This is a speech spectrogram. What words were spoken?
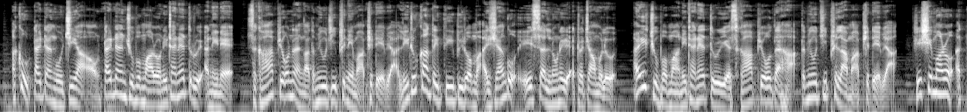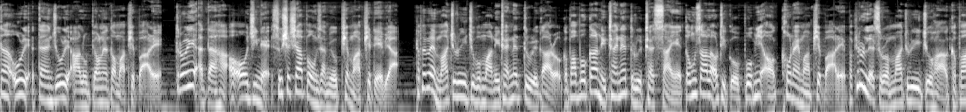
။အခုတိုက်တန်ကိုကြည့်ရအောင်တိုက်တန်ဂျိုပေါ်မှာတော့နေထိုင်တဲ့သူတွေအနေနဲ့စကားပြောနံကတမျိုးကြီးဖြစ်နေမှာဖြစ်တယ်ဗျာလီတုကတိတ်သီးပြီးတော့မှအရန်ကိုအေးဆက်လွန်နေတဲ့အတွက်ကြောင့်မလို့အဲ့ဒီဂျိုပေါ်မှာနေထိုင်တဲ့သူတွေရဲ့စကားပြောတဲ့ဟာတမျိုးကြီးဖြစ်လာမှာဖြစ်တယ်ဗျရေရှည်မှာတော့အတန်အိုးတွေအတန်ကြိုးတွေအားလုံးပြောင်းလဲတော့မှာဖြစ်ပါတယ်သူတို့ရဲ့အတန်ဟာအော်အော်ကြီးနဲ့ဆူရှာရှာပုံစံမျိုးဖြစ်မှာဖြစ်တယ်ဗျ ဒါပေမဲ့မာဂျူရီဂျိုပေါ်မှာနေထိုင်တဲ့သူတွေကတော့ကဘာပေါ်ကနေထိုင်တဲ့သူတွေထက်ဆိုင်ရင်၃ဆလောက်အထိကိုပုံမြင့်အောင်ခုံနိုင်မှာဖြစ်ပါတယ်။ဘာဖြစ်လို့လဲဆိုတော့မာဂျူရီဂျိုဟာကဘာ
